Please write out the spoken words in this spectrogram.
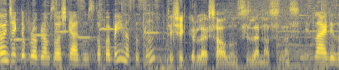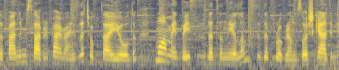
Öncelikle programımıza hoş geldiniz Mustafa Bey. Nasılsınız? Teşekkürler, sağ olun. Sizler nasılsınız? Bizler deyiz efendim. Misafirperverinizde çok daha iyi olduk. Muhammed Bey sizi de tanıyalım. Siz de programımıza hoş geldiniz.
